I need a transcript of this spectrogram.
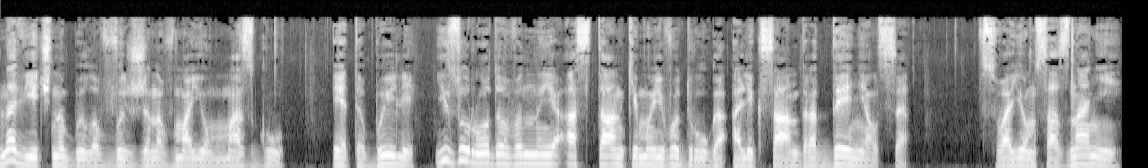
навечно было выжжено в моем мозгу. Это были изуродованные останки моего друга Александра Дэниелса. В своем сознании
